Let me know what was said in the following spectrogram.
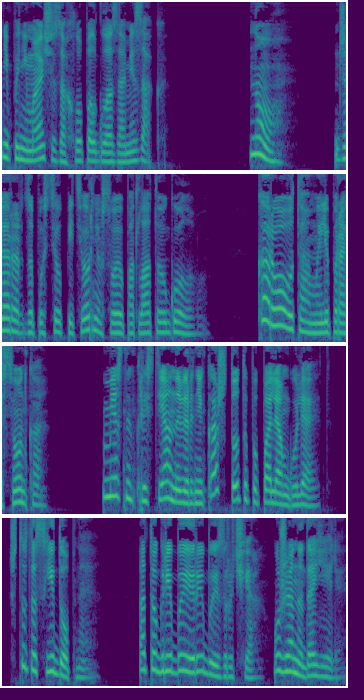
Непонимающе захлопал глазами Зак. «Ну, Джерард запустил пятерню в свою потлатую голову. «Корову там или поросенка. У местных крестьян наверняка что-то по полям гуляет, что-то съедобное. А то грибы и рыбы из ручья уже надоели».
